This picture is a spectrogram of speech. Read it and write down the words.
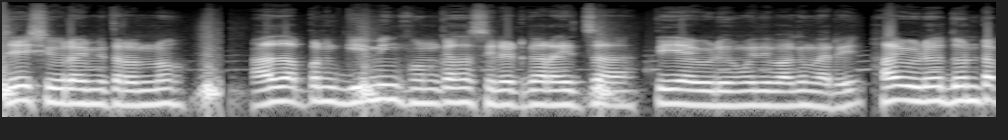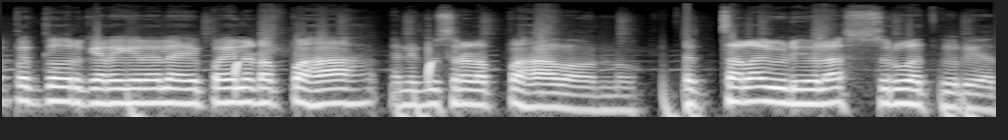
जय शिवराय मित्रांनो. आज आपण गेमिंग फोन कसा सिलेक्ट करायचा ते या व्हिडिओमध्ये बघणार आहे. हा व्हिडिओ दोन टप्प्यात कव्हर केला गेलेला आहे. पहिला टप्पा हा आणि दुसरा टप्पा हा भावांनो. तर चला व्हिडिओला सुरुवात करूयात.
